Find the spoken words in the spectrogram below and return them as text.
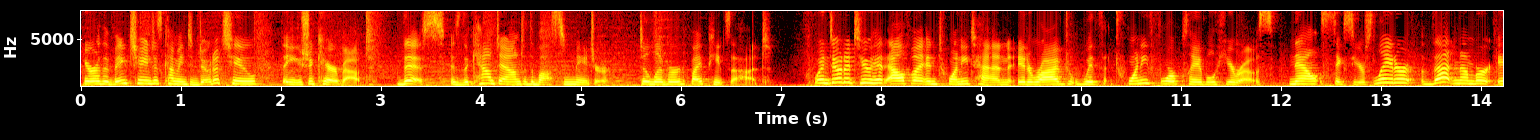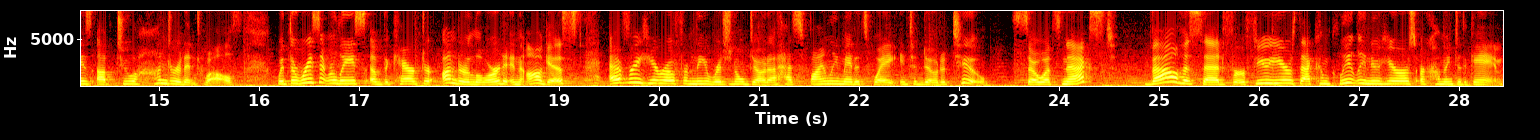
Here are the big changes coming to Dota 2 that you should care about. This is the countdown to the Boston Major, delivered by Pizza Hut. When Dota 2 hit alpha in 2010, it arrived with 24 playable heroes. Now, six years later, that number is up to 112. With the recent release of the character Underlord in August, every hero from the original Dota has finally made its way into Dota 2. So what's next? Valve has said for a few years that completely new heroes are coming to the game,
